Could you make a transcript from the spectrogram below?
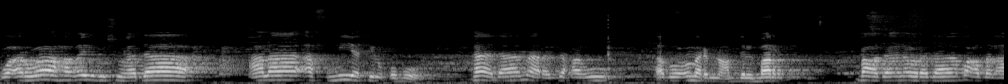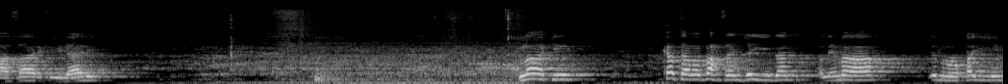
وأرواح غير الشهداء على أفنية القبور هذا ما رجحه أبو عمر بن عبد البر بعد أن أورد بعض الآثار في ذلك laakiin kataba baxثa jayida alimaam ibn اlqayim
